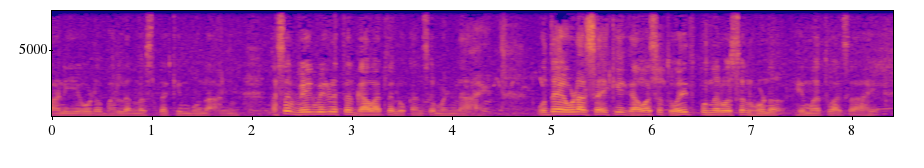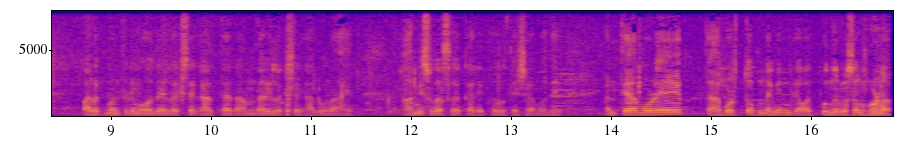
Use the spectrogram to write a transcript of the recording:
पाणी एवढं भरलं नसतं किंबहुना आलं असं वेगवेगळं तर गावातल्या लोकांचं म्हणणं आहे. मुद्दा एवढाच आहे की गावाचं त्वरित पुनर्वसन होणं हे महत्त्वाचं आहे. पालकमंत्री महोदय लक्ष घालतात आमदारही लक्ष घालून आहेत. आम्ही सुद्धा सहकार्य करू त्याच्यामध्ये. आणि त्यामुळे ताबडतोब नवीन गावात पुनर्वसन होणं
